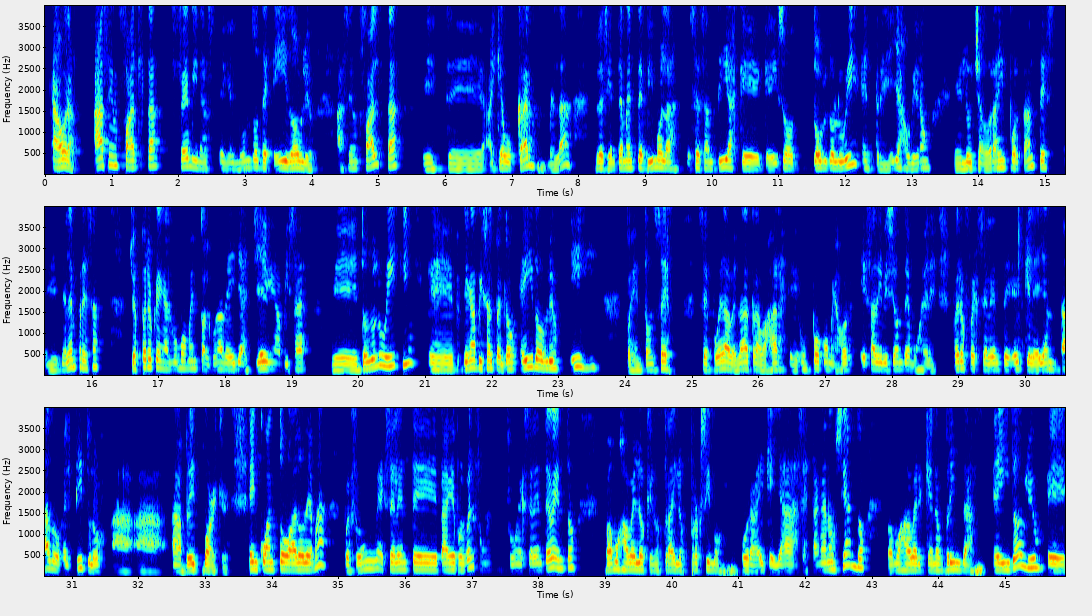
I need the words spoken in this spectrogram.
Ahora, hacen falta féminas en el mundo de AEW. Hacen falta, este, hay que buscar, ¿verdad? Recientemente vimos las cesantías que, que hizo WWE, entre ellas hubieron eh, luchadoras importantes eh, de la empresa. Yo espero que en algún momento alguna de ellas lleguen a pisar WWE y lleguen a pisar, perdón, AEW y pues entonces se pueda, ¿verdad?, trabajar eh, un poco mejor esa división de mujeres. Pero fue excelente el que le hayan dado el título a, a, Britt Barker. En cuanto a lo demás, pues fue un excelente pague por ver, fue un, excelente evento. Vamos a ver lo que nos trae los próximos por ahí que ya se están anunciando. Vamos a ver qué nos brinda AEW. Eh,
